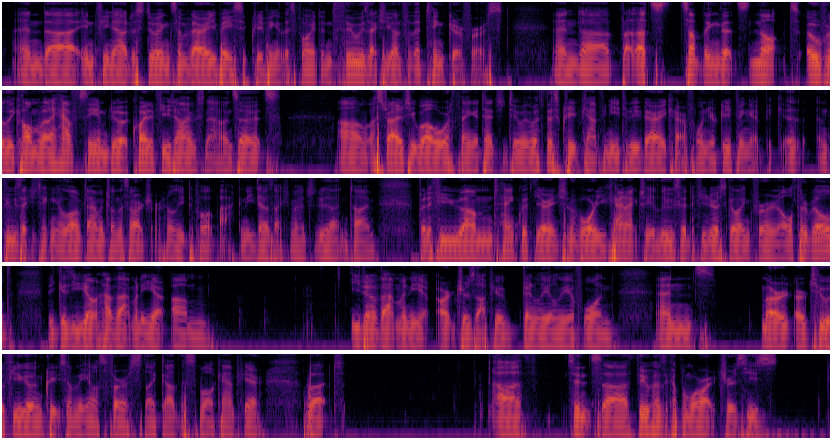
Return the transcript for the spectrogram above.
And uh, Infi now just doing some very basic creeping at this point, and Thu is actually gone for the Tinker first and uh, that, that's something that's not overly common. But I have seen him do it quite a few times now, and so it's um, a strategy well worth paying attention to. And with this creep camp, you need to be very careful when you're creeping it. Because uh, Enthu's actually taking a lot of damage on this archer. He'll need to pull it back, and he does actually manage to do that in time. But if you um, tank with your Ancient of War, you can actually lose it if you're just going for an altar build, because you don't have that many. Uh, um, you don't have that many archers up. You generally only have one, and or, or two if you go and create something else first, like uh, the small camp here. But uh, since uh, Thu has a couple more archers, he's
